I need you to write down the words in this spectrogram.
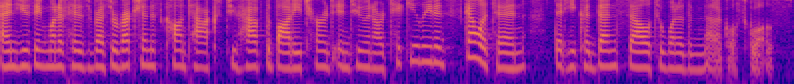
and using one of his resurrectionist contacts to have the body turned into an articulated skeleton that he could then sell to one of the medical schools.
